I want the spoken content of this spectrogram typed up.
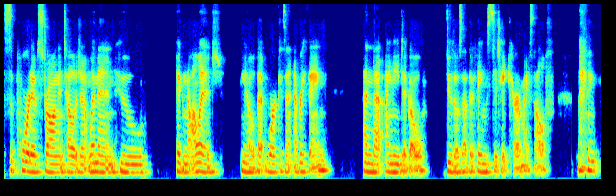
supportive, strong, intelligent women who acknowledge, you know, that work isn't everything and that I need to go do those other things to take care of myself. I think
